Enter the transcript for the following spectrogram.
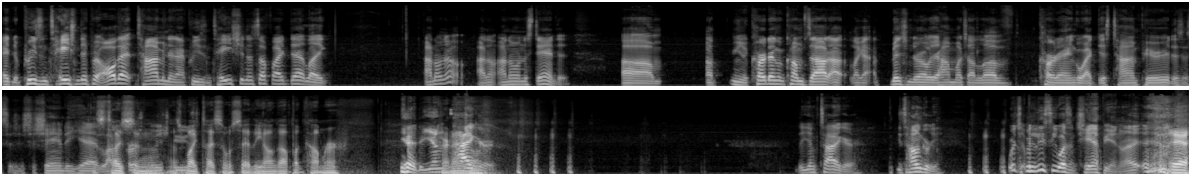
And the presentation, they put all that time into that presentation and stuff like that. Like I don't know, I don't I don't understand it. Um, uh, you know, Kurt Angle comes out. I, like I mentioned earlier, how much I love Kurt Angle at this time period. It's, it's a shame that he had As a lot of personal Tyson, as. Mike Tyson would say, the young up and comer. Yeah, the young Kurt tiger. the young tiger. He's hungry. Which I mean, at least he wasn't champion, right? Yeah.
